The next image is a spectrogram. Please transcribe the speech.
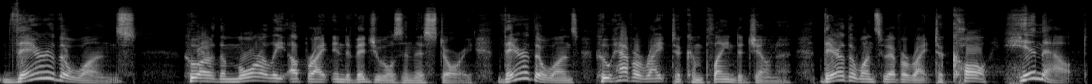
they're the ones who are the morally upright individuals in this story. They're the ones who have a right to complain to Jonah. They're the ones who have a right to call him out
